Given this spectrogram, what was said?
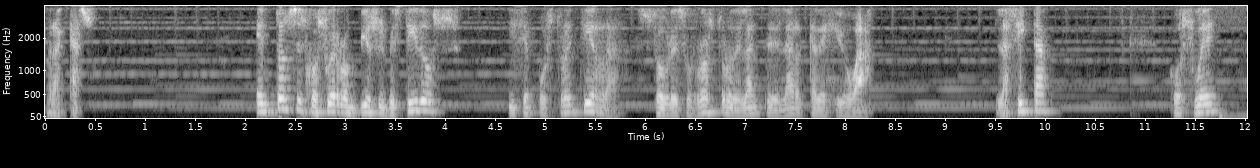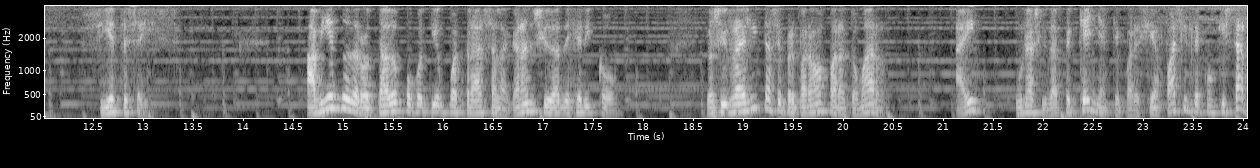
fracaso. Entonces Josué rompió sus vestidos y se postró en tierra sobre su rostro delante del arca de Jehová. La cita, Josué 7:6. Habiendo derrotado poco tiempo atrás a la gran ciudad de Jericó, los israelitas se preparaban para tomar ahí una ciudad pequeña que parecía fácil de conquistar.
